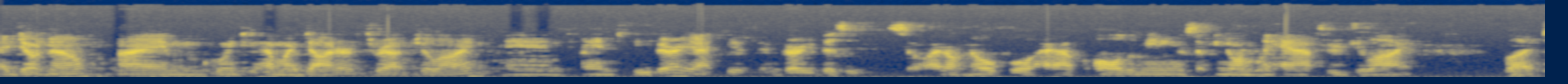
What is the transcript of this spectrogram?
I don't know. I'm going to have my daughter throughout July and plan to be very active and very busy. So I don't know if we'll have all the meetings that we normally have through July, but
